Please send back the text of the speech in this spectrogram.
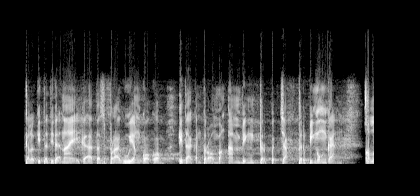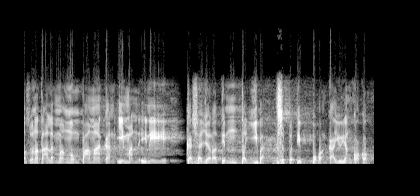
Kalau kita tidak naik ke atas perahu yang kokoh, kita akan terombang ambing, terpecah, terbingungkan. Allah SWT mengumpamakan iman ini kasyajaratin tayyibah, seperti pohon kayu yang kokoh.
